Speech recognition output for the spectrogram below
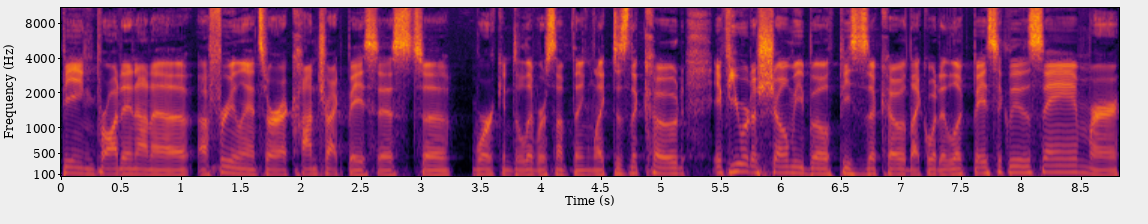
being brought in on a, a freelance or a contract basis to work and deliver something like does the code if you were to show me both pieces of code like would it look basically the same or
